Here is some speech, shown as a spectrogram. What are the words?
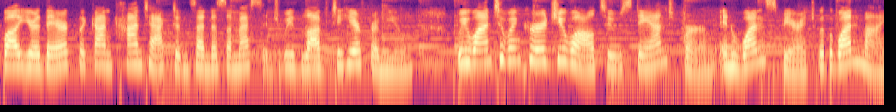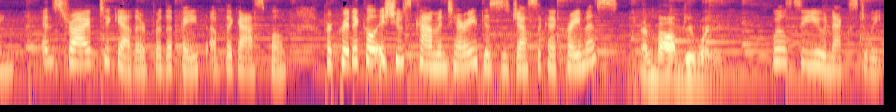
While you're there, click on contact and send us a message. We'd love to hear from you. We want to encourage you all to stand firm in one spirit with one mind and strive together for the faith of the gospel. For Critical Issues Commentary, this is Jessica Kramasz. And Bob DeWaay. We'll see you next week.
